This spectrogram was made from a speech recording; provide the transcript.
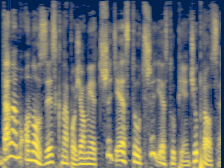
da nam ono zysk na poziomie 30-35%.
